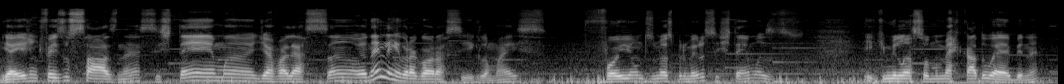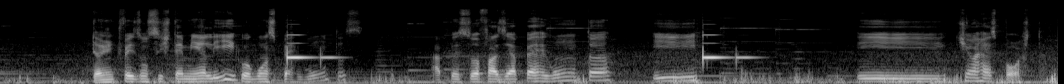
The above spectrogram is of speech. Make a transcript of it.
E aí a gente fez o SAS, né? Sistema de Avaliação. Eu nem lembro agora a sigla, mas foi um dos meus primeiros sistemas e que me lançou no mercado web, né? Então a gente fez um sisteminha ali com algumas perguntas. A pessoa fazia a pergunta e e tinha uma resposta. Né?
